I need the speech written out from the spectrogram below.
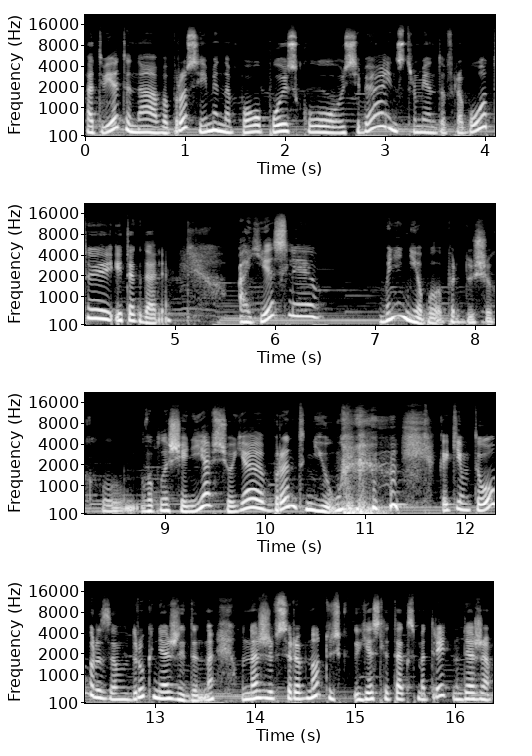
ответы на вопросы именно по поиску себя, инструментов работы и так далее. А если у меня не было предыдущих э, воплощений. Я все, я бренд new. Каким-то образом вдруг неожиданно. У нас же все равно, то есть если так смотреть, ну даже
